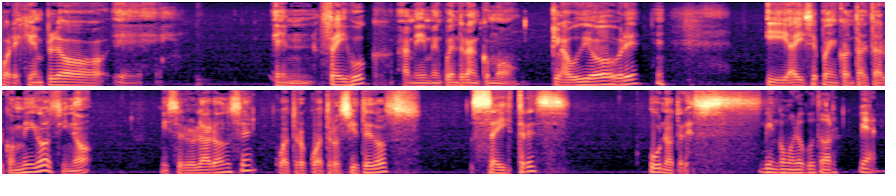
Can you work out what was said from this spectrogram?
Por ejemplo, eh, en Facebook, a mí me encuentran como Claudio Obre y ahí se pueden contactar conmigo. Si no, mi celular 11 4472 6313. Bien como locutor. Bien.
